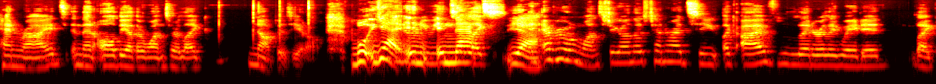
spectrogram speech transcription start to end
ten rides, and then all the other ones are like not busy at all. Well, yeah, You know in I mean? in So, that, like, yeah, And everyone wants to go on those ten rides. So you, like I've literally waited like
